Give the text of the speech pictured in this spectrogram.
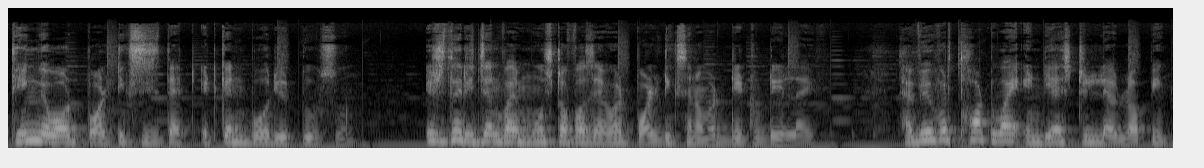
thing about politics is that it can bore you too soon. It's the reason why most of us avoid politics in our day to day life. Have you ever thought why India is still developing?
